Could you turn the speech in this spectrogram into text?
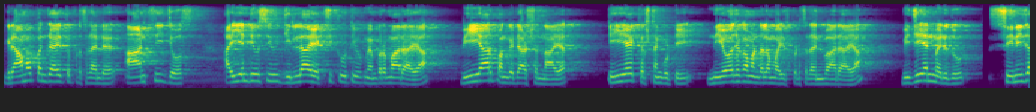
grama panchayat president Ancy Jose I N D C ജില്ലാ എക്സിക്യൂട്ടീവ് മെമ്പർമാരായ V R Pankajakshan Nair T A Krishnankutty നിയോജക മണ്ഡലം വൈസ് പ്രസിഡന്റുമാരായ വിജയൻ മരുതൂർ സിനിജ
